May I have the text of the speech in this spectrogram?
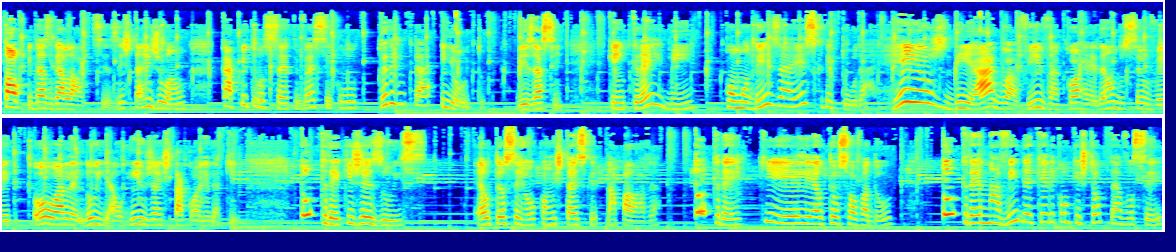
top das galáxias. Está em João, capítulo 7, versículo 38. Diz assim: Quem crê em mim, como diz a Escritura, rios de água viva correrão do seu ventre. Oh, aleluia! O rio já está correndo aqui. Tu crê que Jesus é o teu Senhor, como está escrito na palavra. Tu crê que Ele é o teu Salvador? Tu crê na vida que Ele conquistou para você?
